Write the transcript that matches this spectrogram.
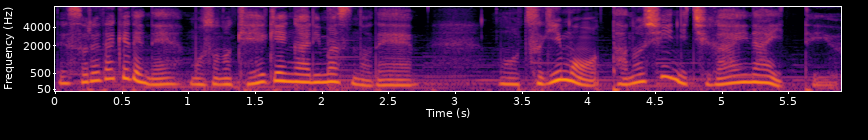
でそれだけでねもうその経験がありますのでもう次も楽しいに違いないっていう、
